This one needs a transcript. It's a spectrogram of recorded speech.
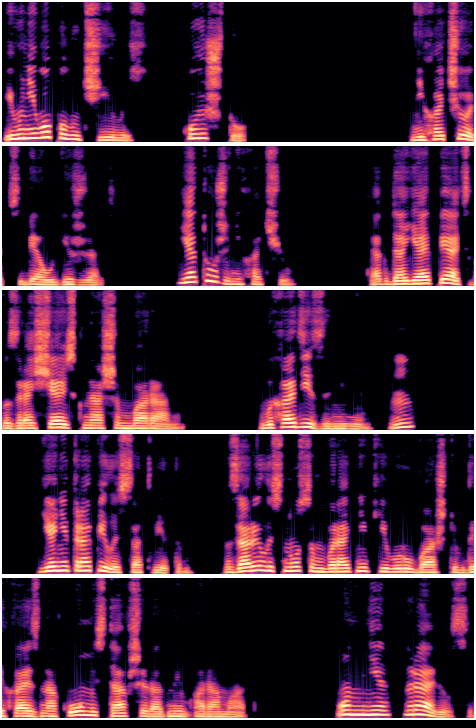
и у него получилось кое-что. Не хочу от тебя уезжать. Я тоже не хочу. Тогда я опять возвращаюсь к нашим баранам. Выходи за меня, м? Я не торопилась с ответом. Зарылась носом в воротник его рубашки, вдыхая знакомый, ставший родным аромат. Он мне нравился.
